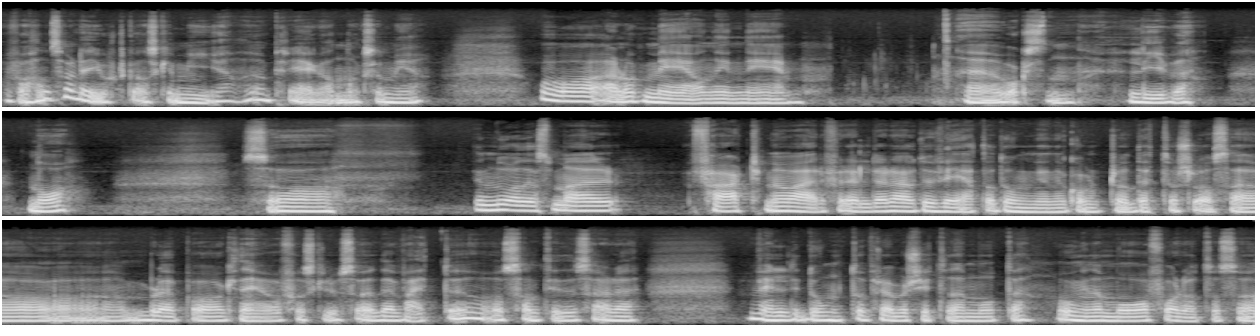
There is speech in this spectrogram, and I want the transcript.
Og for han så har det gjort ganske mye. Det har prega han nokså mye. Og er nok med han inn i eh, voksenlivet nå. Så noe av det som er fælt med å være forelder, er at du vet at ungene dine kommer til å dette og slå seg og blø på kneet og få skrubbsår. Det veit du, og samtidig så er det veldig dumt å prøve å beskytte dem mot det. Ungene må få lov til å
